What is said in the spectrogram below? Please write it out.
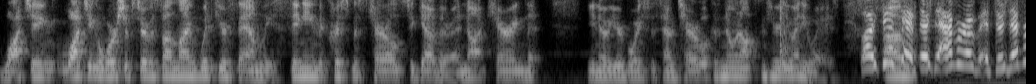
watching watching a worship service online with your family, singing the Christmas carols together, and not caring that you know your voices sound terrible because no one else can hear you anyways. Well, I was going to um, say if there's ever a, if there's ever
